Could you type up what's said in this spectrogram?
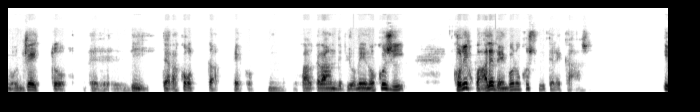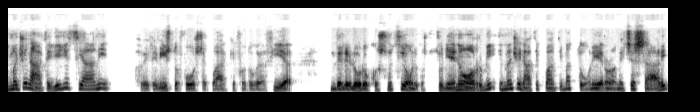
oggetto eh, di terracotta, ecco, grande più o meno così, con il quale vengono costruite le case. Immaginate gli egiziani, avete visto forse qualche fotografia delle loro costruzioni, costruzioni enormi, immaginate quanti mattoni erano necessari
